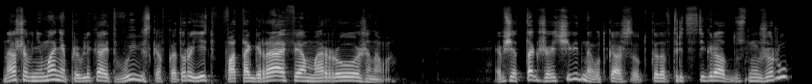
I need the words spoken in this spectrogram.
Наше внимание привлекает вывеска, в которой есть фотография мороженого. И вообще так же очевидно, вот кажется, вот когда в 30-градусную жару,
